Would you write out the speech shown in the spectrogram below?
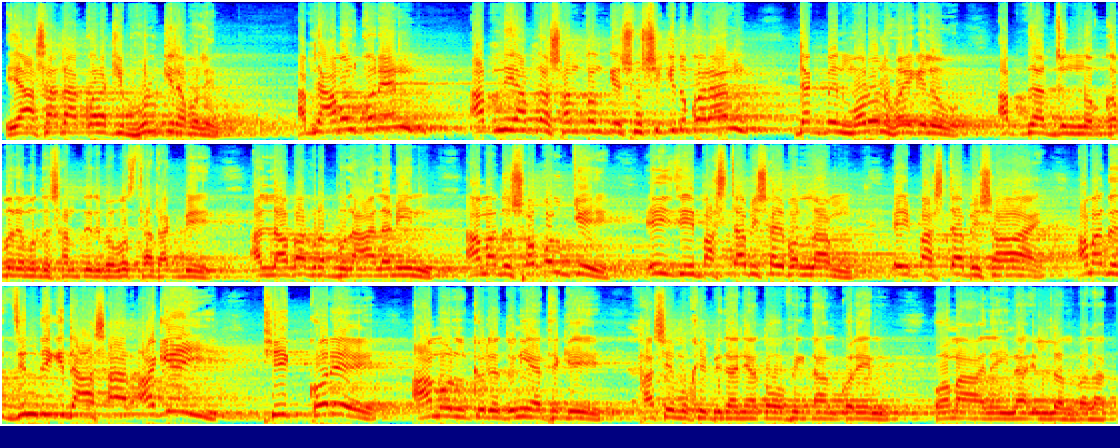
এই আশাটা করা কি ভুল কিনা বলেন? আপনি আমল করেন, আপনি আপনার সন্তানকে সুশিক্ষিত করান, দেখবেন মরণ হয়ে গেলেও আপনার জন্য কবরের মধ্যে শান্তির ব্যবস্থা থাকবে। আল্লাহ পাক রব্বুল আলমিন আমাদের সকলকে এই যে পাঁচটা বিষয় বললাম, এই পাঁচটা বিষয় আমাদের জিন্দিগিতে আসার আগেই ঠিক করে আমল করে দুনিয়া থেকে হাসি মুখে বিদায় নেওয়া তৌফিক দান করেন। ওমা আলাইনা ইল্লাল বালাক।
